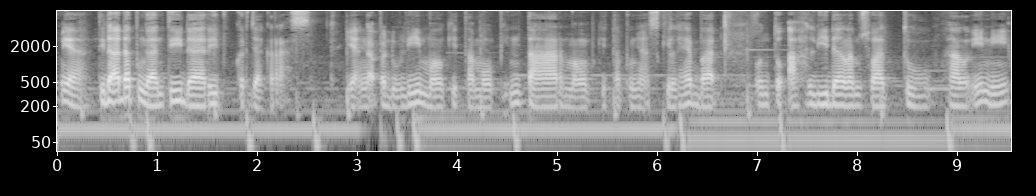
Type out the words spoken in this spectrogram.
ya tidak ada pengganti dari kerja keras. Ya nggak peduli mau kita mau pintar, mau kita punya skill hebat untuk ahli dalam suatu hal ini,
